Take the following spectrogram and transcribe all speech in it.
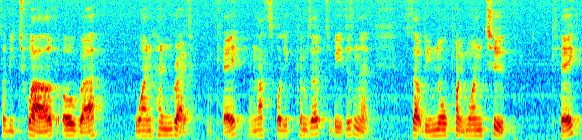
so it'll be 12 over 100. Okay, and that's what it comes out to be, doesn't it? So that would be 0.12. Okay,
